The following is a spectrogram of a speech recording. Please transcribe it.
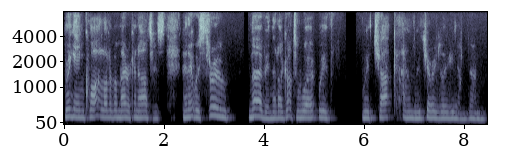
bring in quite a lot of American artists, and it was through Mervyn that I got to work with with Chuck and with Jerry Lee and um,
